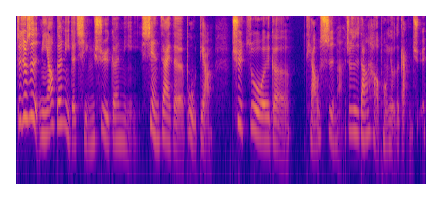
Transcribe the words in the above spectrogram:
这就是你要跟你的情绪跟你现在的步调去做一个调试嘛，就是当好朋友的感觉。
